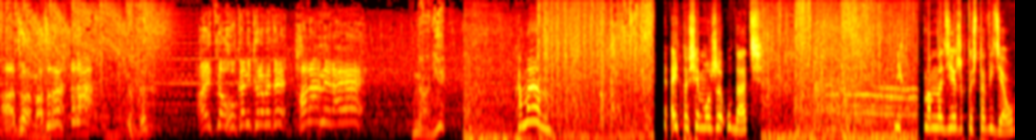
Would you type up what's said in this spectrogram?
あとは的だだあいつは他に比べて腹狙え何 Come on! Ej, to się może udać. Niech, mam nadzieję, że ktoś to widział.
